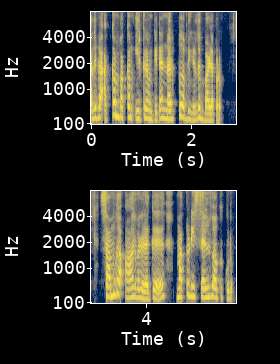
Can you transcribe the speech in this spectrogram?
அதே போல அக்கம் பக்கம் இருக்கிறவங்க கிட்ட நட்பு அப்படிங்கிறது பலப்படும். சமூக ஆர்வலர்களுக்கு மக்களுடைய செல்வாக்கு கூடும்.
